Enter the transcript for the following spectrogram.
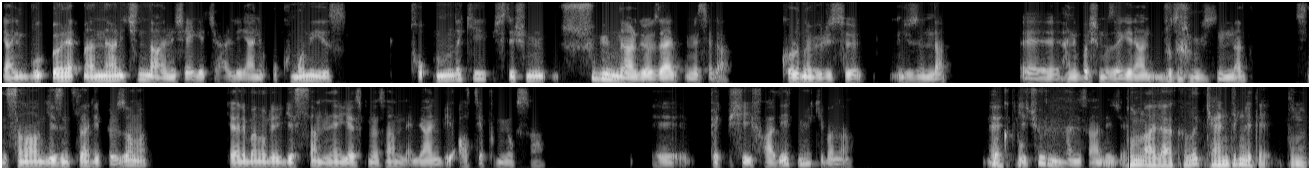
Yani bu öğretmenler için de aynı şey geçerli. Yani okumalıyız. Toplumdaki işte şu, şu günlerde özellikle mesela koronavirüsü yüzünden e, hani başımıza gelen bu durum yüzünden şimdi sanal gezintiler yapıyoruz ama yani ben oraya geçsem ne, gezmesem ne yani bir altyapım yoksa e, pek bir şey ifade etmiyor ki bana. Evet, Bakıp bu geçiyorum yani sadece. bununla alakalı kendimle de bunu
